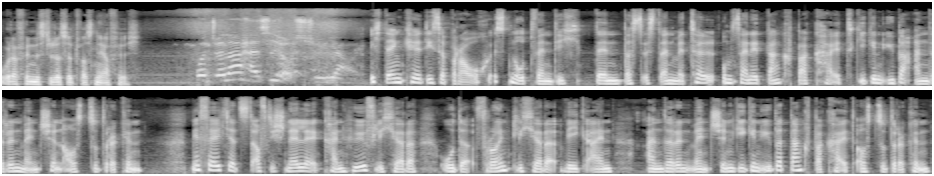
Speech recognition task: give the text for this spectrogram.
Oder findest du das etwas nervig? Ich denke, dieser Brauch ist notwendig, denn das ist ein Mittel, um seine Dankbarkeit gegenüber anderen Menschen auszudrücken. Mir fällt jetzt auf die Schnelle kein höflicherer oder freundlicherer Weg ein, anderen Menschen gegenüber Dankbarkeit auszudrücken.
